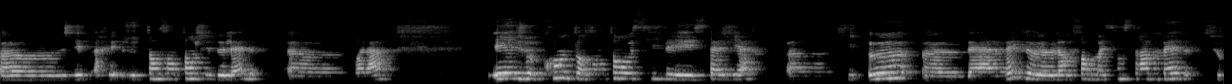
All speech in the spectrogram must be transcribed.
je, de temps en temps, j'ai de l'aide. voilà. Et je prends de temps en temps aussi des stagiaires qui, eux, euh, ben, avec euh, leur formation SRAM, m'aident sur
